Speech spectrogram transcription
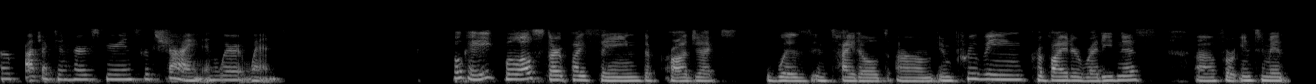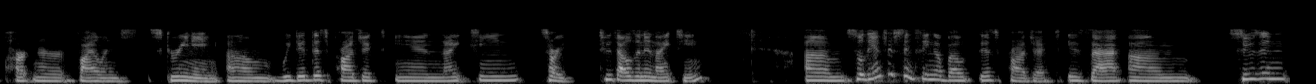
her project and her experience with Shine and where it went. Okay, well, I'll start by saying the project was entitled um, Improving Provider Readiness uh, for Intimate Partner Violence Screening. Um, we did this project in 19, sorry, 2019. Um, so the interesting thing about this project is that um, Susan,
